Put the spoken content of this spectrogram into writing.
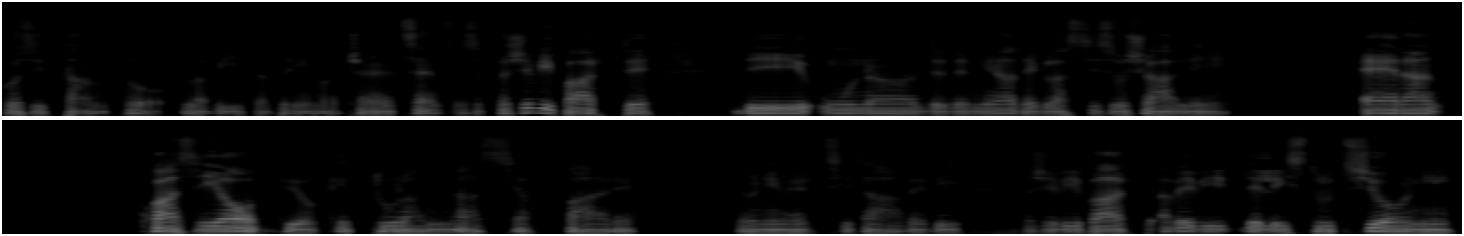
così tanto la vita prima, cioè nel senso se facevi parte di una determinate classi sociali era quasi ovvio che tu andassi a fare l'università, avevi, facevi parte, avevi delle istruzioni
